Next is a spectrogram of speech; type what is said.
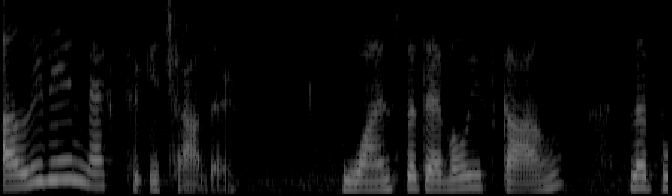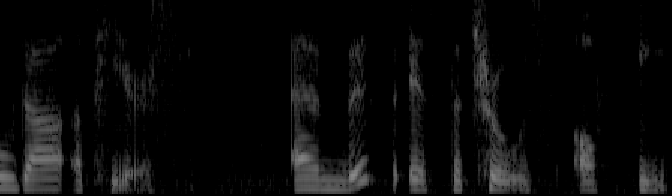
are living next to each other. Once the devil is gone, the Buddha appears. And this is the truth of E.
